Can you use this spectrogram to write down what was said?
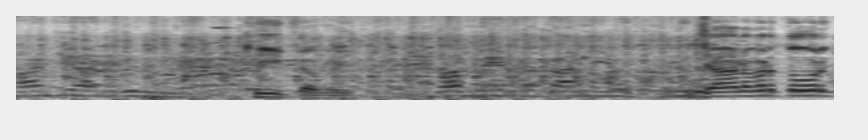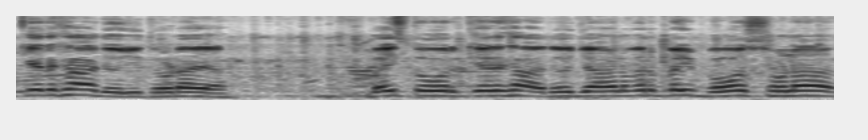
ਹਾਂਜੀ ਹਾਂਜੀ ਬਈ ਠੀਕ ਆ ਬਾਈ। ਜਾਨਵਰ ਤੋੜ ਕੇ ਦਿਖਾ ਦਿਓ ਜੀ ਥੋੜਾ ਜਿਹਾ। ਬਾਈ ਤੋੜ ਕੇ ਦਿਖਾ ਦਿਓ। ਜਾਨਵਰ ਬਾਈ ਬਹੁਤ ਸੋਹਣਾ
